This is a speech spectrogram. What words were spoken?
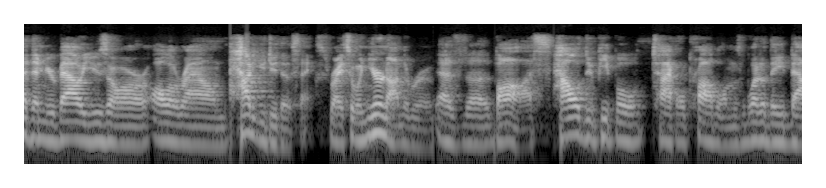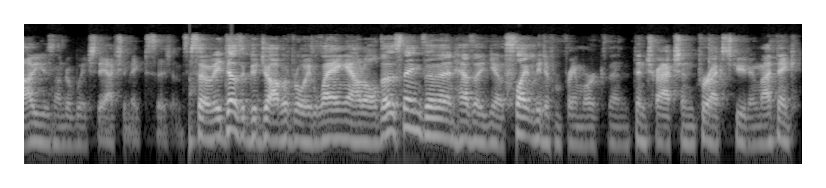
and then your values are all around how do you do those things, right? So when you're not in the room as the boss, how do people tackle problems? What are the values under which they actually make decisions? So it does a good job of really laying out all those things and then has a you know slightly different framework than, than traction for executing. I think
